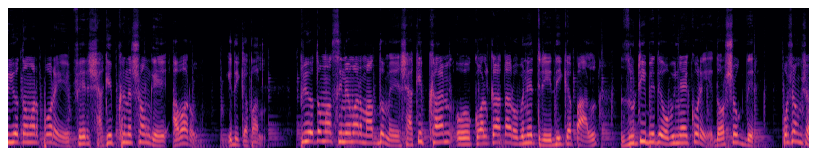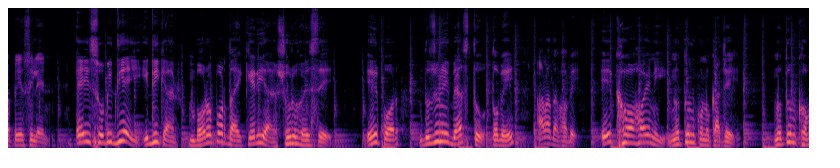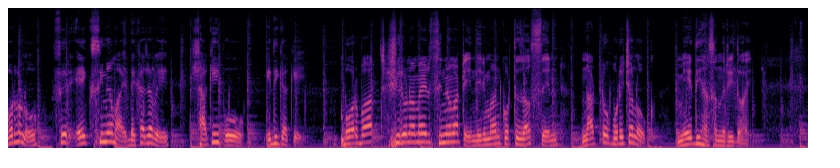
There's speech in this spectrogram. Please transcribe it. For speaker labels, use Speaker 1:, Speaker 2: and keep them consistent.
Speaker 1: প্রিয়তমার পরে ফের শাকিব খানের সঙ্গে আবারও ইদিকা পাল। প্রিয়তমা সিনেমার মাধ্যমে শাকিব খান ও কলকাতার অভিনেত্রী ইদিকা পাল জুটি বেঁধে অভিনয় করে দর্শকদের প্রশংসা পেয়েছিলেন। এই ছবি দিয়েই ইদিকার বড় পর্দায় কেরিয়ার শুরু হয়েছে। এরপর দুজনেই ব্যস্ত, তবে আলাদাভাবে। এক হওয়া হয়নি নতুন কোনো কাজে। নতুন খবর হলো, ফের এক সিনেমায় দেখা যাবে সাকিব ও ইদিকাকে। বরবাদ শিরোনামের সিনেমাটি নির্মাণ করতে যাচ্ছেন নাট্য পরিচালক মেহেদি হাসান হৃদয়।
